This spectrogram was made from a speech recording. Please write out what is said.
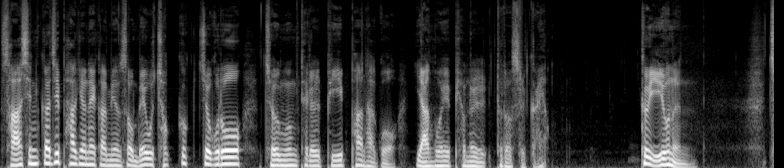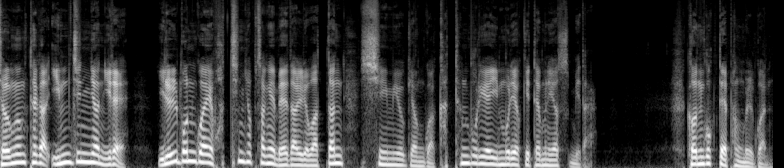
사신까지 파견해 가면서 매우 적극적으로 정응태를 비판하고 양호의 편을 들었을까요? 그 이유는 정응태가 임진년 이래 일본과의 화친 협상에 매달려왔던 심유경과 같은 부류의 인물이었기 때문이었습니다. 건국대 박물관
